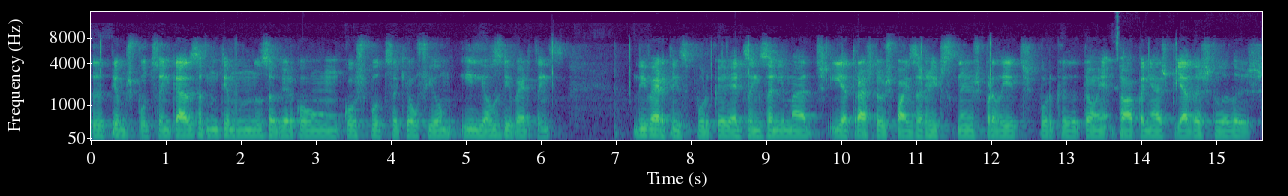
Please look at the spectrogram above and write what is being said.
eh, temos putos em casa, metemos-nos a ver com, com os putos aquele filme e eles divertem-se. Divertem-se porque é desenhos animados e atrás estão os pais a rir-se nem os perdidos porque estão, estão a apanhar as piadas todas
